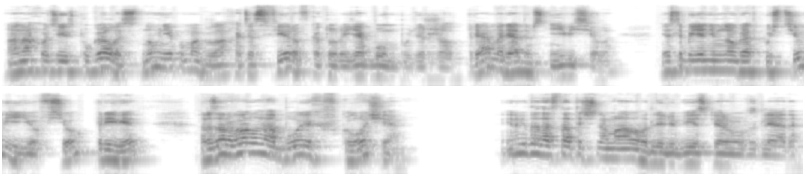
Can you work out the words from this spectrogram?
Она хоть и испугалась, но мне помогла, хотя сфера, в которой я бомбу держал, прямо рядом с ней висела. Если бы я немного отпустил ее, все, привет. Разорвала обоих в клочья. Иногда достаточно малого для любви с первого взгляда,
